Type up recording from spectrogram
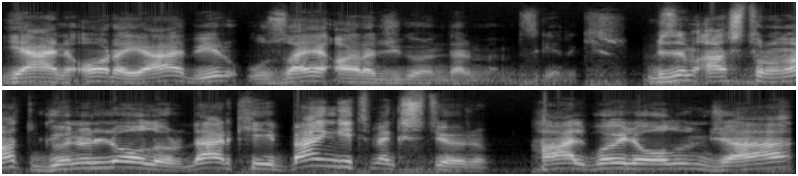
Yani oraya bir uzay aracı göndermemiz gerekir. Bizim astronot gönüllü olur der ki ben gitmek istiyorum. Hal böyle olunca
